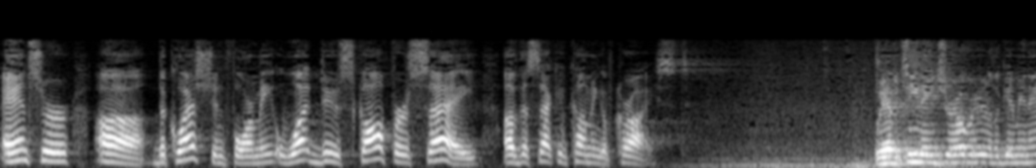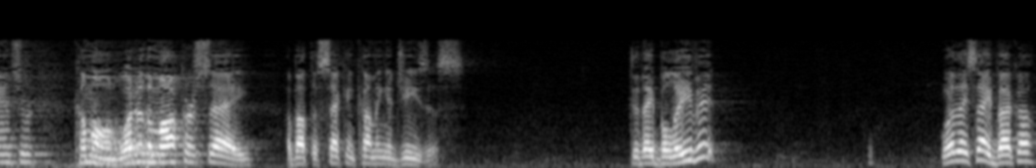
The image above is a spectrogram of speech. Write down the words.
answer uh, the question for me. What do scoffers say of the second coming of Christ? We have a teenager over here that'll give me an answer. Come on, what do the mockers say about the second coming of Jesus? Do they believe it? What do they say, Becca?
